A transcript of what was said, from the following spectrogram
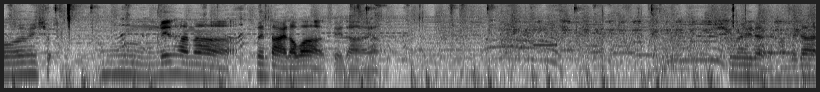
อ้ยไม่ช่วยอืมไม่ทันอะ เพื่อนตายแล้วว่าเสียดายอะ ช่วยหน่อยทำไม่ได้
